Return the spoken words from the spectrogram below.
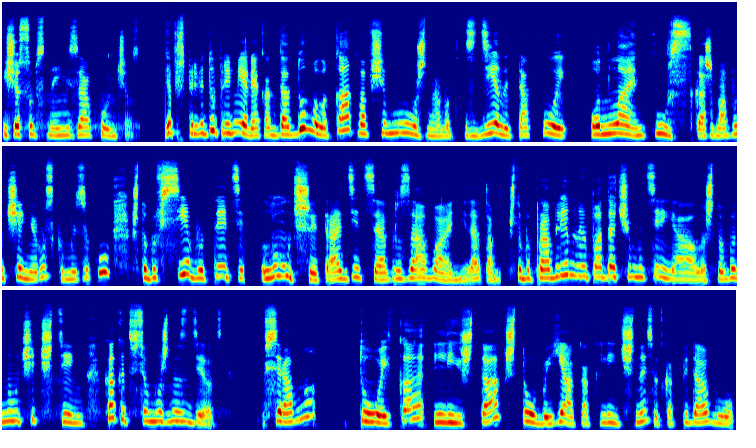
еще, собственно, и не закончилась. Я просто приведу пример. Я когда думала, как вообще можно вот сделать такой онлайн-курс, скажем, обучения русскому языку, чтобы все вот эти лучшие традиции образования, да, там, чтобы проблемную подачу материала, чтобы научить чтению, как это все можно сделать? Все равно только лишь так, чтобы я как личность, вот как педагог,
